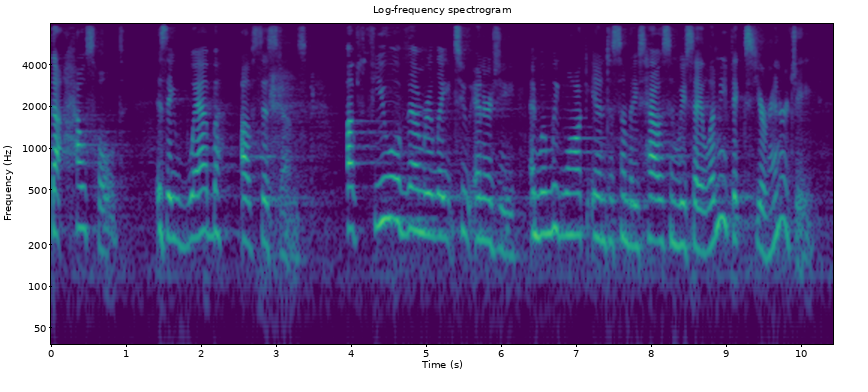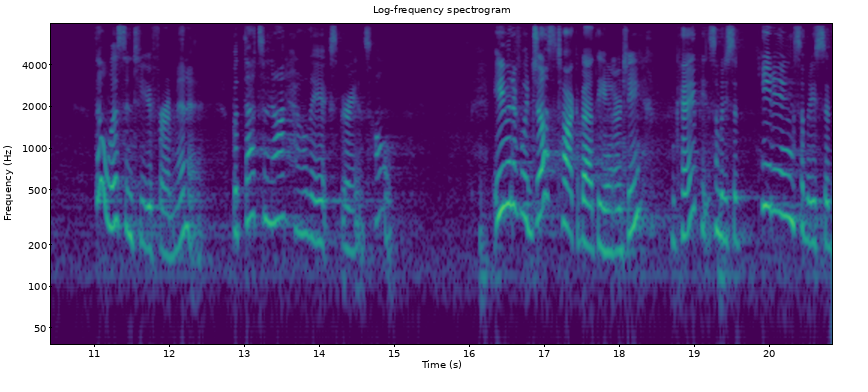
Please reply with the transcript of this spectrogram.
that household is a web of systems. A few of them relate to energy. And when we walk into somebody's house and we say, Let me fix your energy, they'll listen to you for a minute, but that's not how they experience home. Even if we just talk about the energy, okay, somebody said heating, somebody said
